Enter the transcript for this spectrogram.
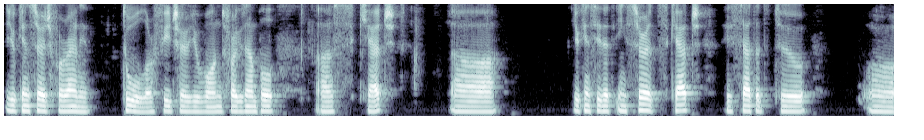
You can search for any tool or feature you want. For example sketch. Uh, you can see that insert sketch is set to uh,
